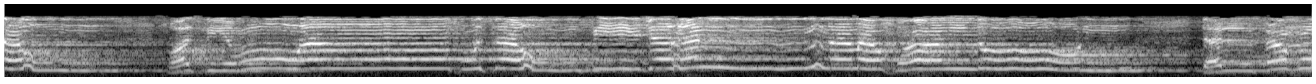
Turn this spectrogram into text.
أنفسهم خسروا أنفسهم في جهنم خالدون تلفح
